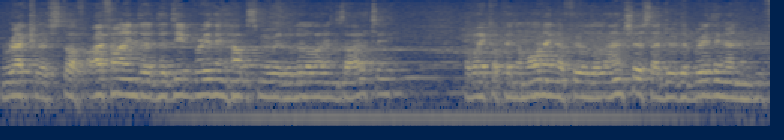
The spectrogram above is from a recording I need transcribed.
miraculous stuff. I find that the deep breathing helps me with a little anxiety. I wake up in the morning, I feel a little anxious, I do the breathing and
